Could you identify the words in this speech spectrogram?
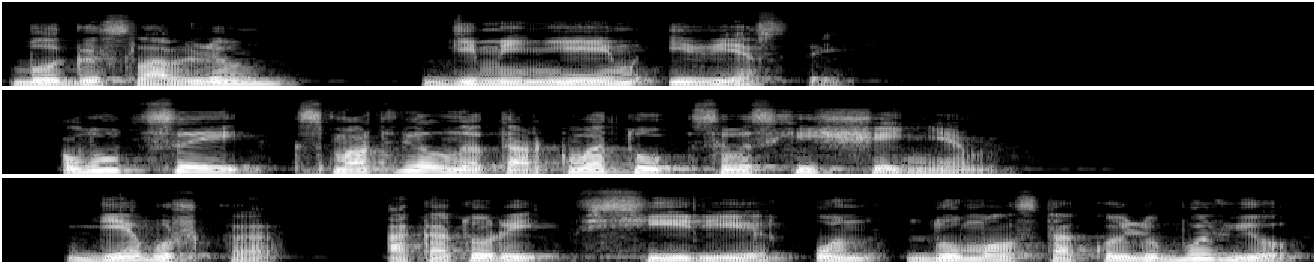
благословлен Гименеем и Вестой. Луций смотрел на Тарквату с восхищением. Девушка, о которой в Сирии он думал с такой любовью,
